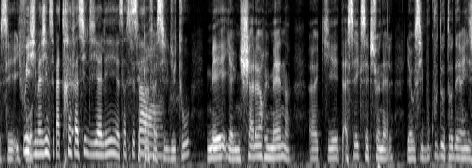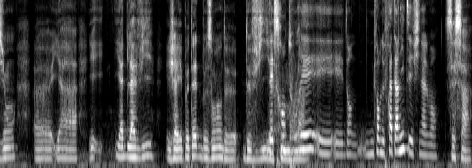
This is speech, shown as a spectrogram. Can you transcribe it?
c'est il faut. Oui, j'imagine, c'est pas très facile d'y aller. Ça se fait pas. C'est pas facile du tout, mais il y a une chaleur humaine qui est assez exceptionnelle il y a aussi beaucoup d'autodérision, euh, il, y a, il y a de la vie, et j'avais peut-être besoin de, de vie. D'être entouré et, et, dans une forme de fraternité finalement. C'est ça.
